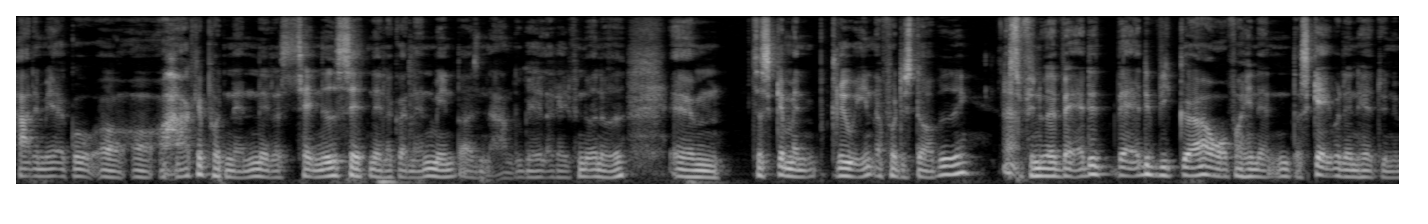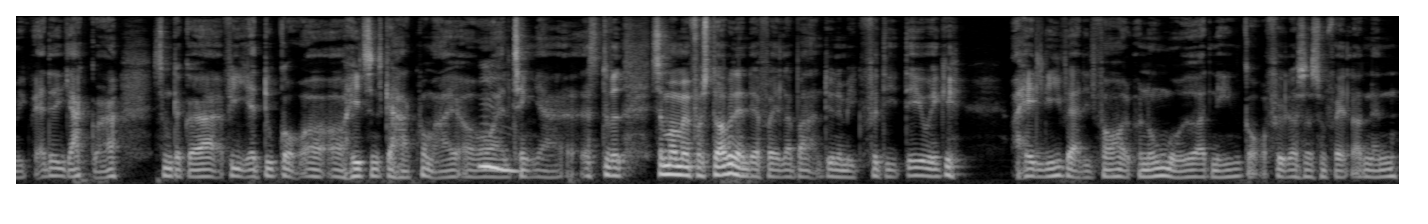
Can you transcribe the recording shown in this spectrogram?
har det med at gå og, og, og hakke på den anden, eller tage nedsættende, eller gøre den anden mindre, og sådan, nah, du kan heller ikke finde ud af noget. Øhm, så skal man gribe ind og få det stoppet, ikke? Ja. Altså finde ud af, hvad er, det, hvad er det, vi gør over for hinanden, der skaber den her dynamik? Hvad er det, jeg gør, som der gør, fordi at du går og, og hele tiden skal hakke på mig, og over mm. alting, jeg... Altså du ved, så må man få stoppet den der forældre-barn-dynamik, fordi det er jo ikke at have et ligeværdigt forhold på nogen måde, og den ene går og føler sig som forælder, og den anden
